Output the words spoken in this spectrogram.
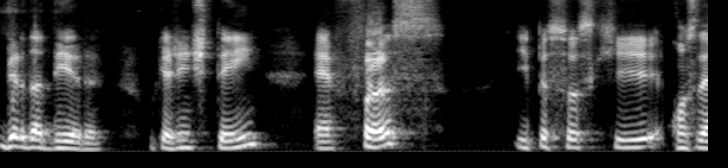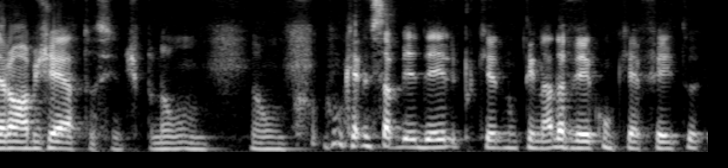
verdadeira. O que a gente tem é fãs e pessoas que consideram objeto, assim, tipo, não, não, não querem saber dele porque não tem nada a ver com o que é feito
